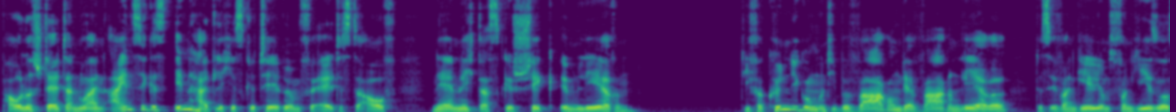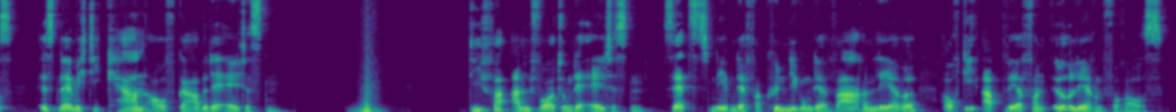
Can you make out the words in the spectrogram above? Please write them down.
Paulus stellt dann nur ein einziges inhaltliches Kriterium für Älteste auf, nämlich das Geschick im Lehren. Die Verkündigung und die Bewahrung der wahren Lehre des Evangeliums von Jesus ist nämlich die Kernaufgabe der Ältesten. Die Verantwortung der Ältesten setzt neben der Verkündigung der wahren Lehre auch die Abwehr von Irrlehren voraus.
